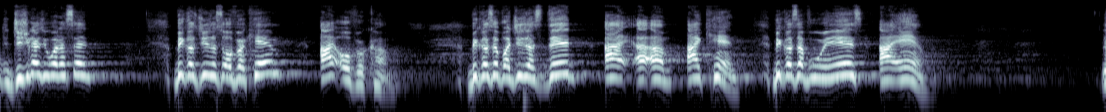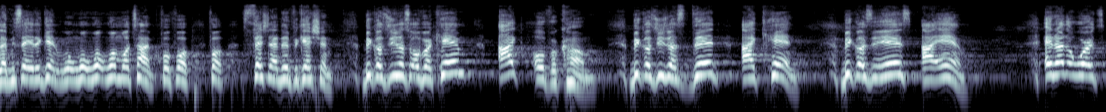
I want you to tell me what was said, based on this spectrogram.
Did you guys hear what I said? Because Jesus overcame, I overcome. Because of what Jesus did, I, uh, um, I can. Because of who he is, I am. Let me say it again, one, one, one more time for, for, for station identification. Because Jesus overcame, I overcome. Because Jesus did, I can. Because he is, I am. In other words,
